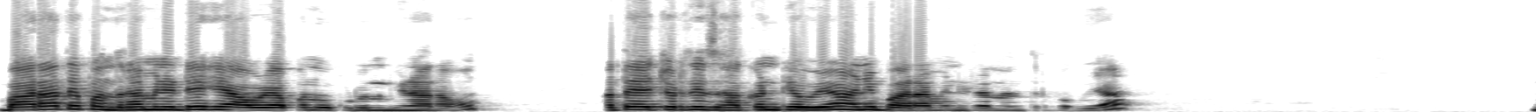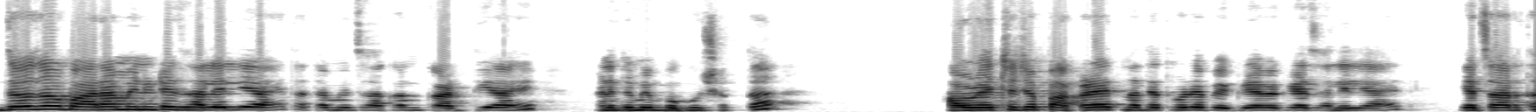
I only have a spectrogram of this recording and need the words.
बारा ते पंधरा मिनिटे हे आवळे आपण उकडून घेणार आहोत. आता याच्यावरती झाकण ठेवूया आणि बारा मिनिटानंतर बघूया. जवळजवळ बारा मिनिटे झालेली आहेत आता मी झाकण काढते आहे आणि तुम्ही बघू शकता. आवळ्याच्या ज्या पाकळ्या आहेत ना त्या थोड्या वेगळ्या वेगळ्या झालेल्या आहेत. याचा अर्थ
